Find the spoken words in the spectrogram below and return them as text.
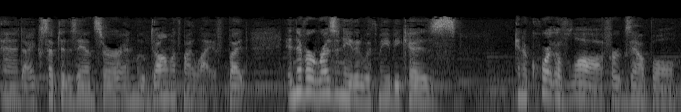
and I accepted his answer and moved on with my life. But it never resonated with me because in a court of law, for example,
